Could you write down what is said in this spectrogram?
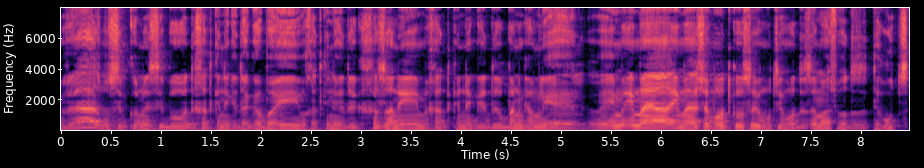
ואז עושים כל מיני סיבות, אחד כנגד הגבאים, אחד כנגד החזנים, אחד כנגד רבן גמליאל, ואם אם היה, אם היה שם עוד כוס היו מוצאים עוד איזה משהו, עוד איזה תירוץ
